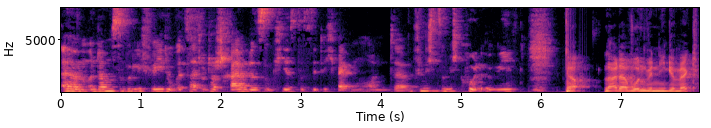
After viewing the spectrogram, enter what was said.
Ähm, und da musst du wirklich für jede Uhrzeit unterschreiben, dass es okay ist, dass sie dich wecken. Und äh, finde ich ziemlich cool irgendwie. Ja, leider wurden wir nie geweckt.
